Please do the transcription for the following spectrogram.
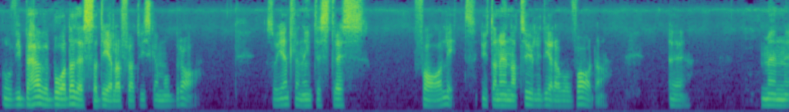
Och vi behöver båda dessa delar för att vi ska må bra. Så egentligen är inte stress farligt utan en naturlig del av vår vardag. Eh, men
